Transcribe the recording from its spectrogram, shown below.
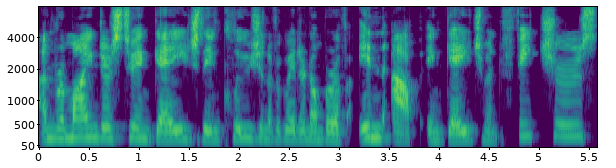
and reminders to engage the inclusion of a greater number of in app engagement features.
